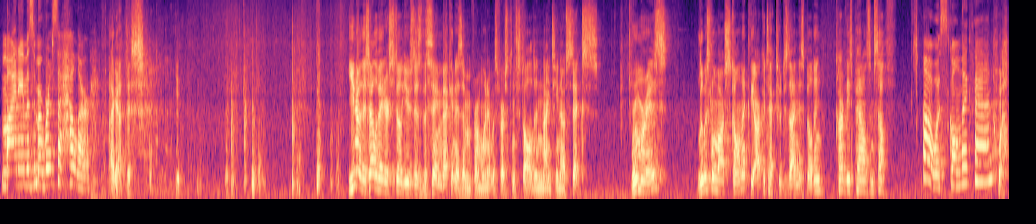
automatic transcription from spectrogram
My name is Marissa Heller. I got this. You know, this elevator still uses the same mechanism from when it was first installed in 1906. Rumor is, Louis Lamar Skolnick, the architect who designed this building, carved these panels himself. Oh, a Skolnick fan? Well-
